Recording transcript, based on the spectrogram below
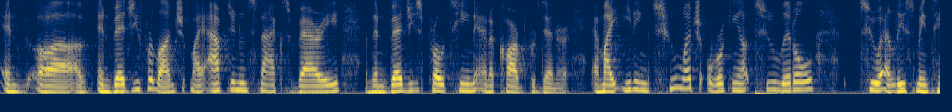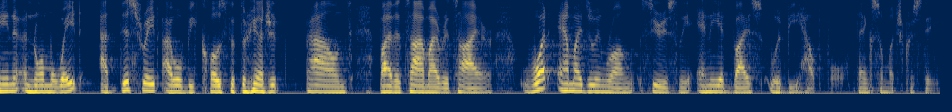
and, uh, and veggie for lunch. My afternoon snacks vary, and then veggies, protein, and a carb for dinner. Am I eating too much or working out too little? To at least maintain a normal weight. At this rate, I will be close to 300 pounds by the time I retire. What am I doing wrong? Seriously, any advice would be helpful. Thanks so much, Christine.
